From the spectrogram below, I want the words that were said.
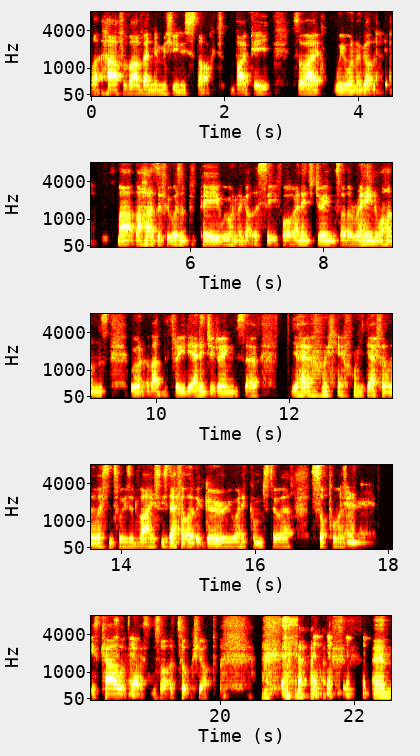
like half of our vending machine is stocked by P. So like we wouldn't have got the smart bars if it wasn't for P. We wouldn't have got the C4 energy drinks or the Reign ones. We wouldn't have had the 3D energy drinks. So yeah, we, we definitely listen to his advice. He's definitely the guru when it comes to a supplement. His car looks like some sort of tuck shop. um,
